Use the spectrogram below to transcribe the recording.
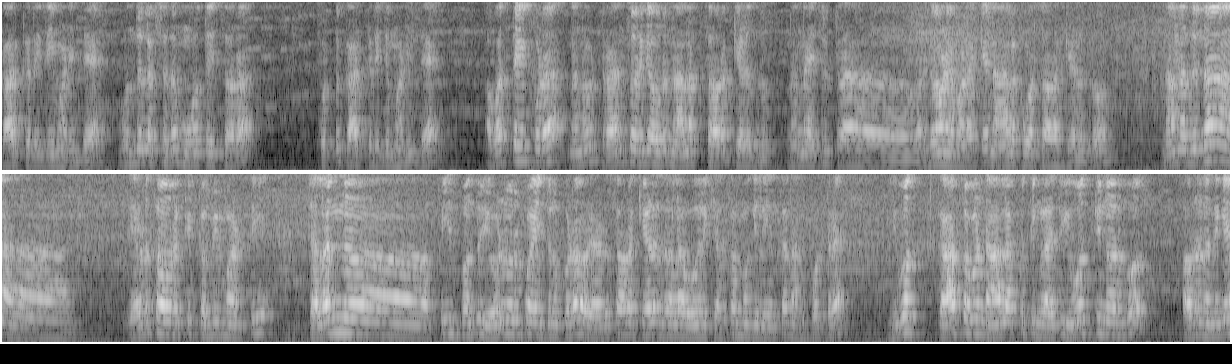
ಕಾರ್ ಖರೀದಿ ಮಾಡಿದ್ದೆ. ಒಂದು ಲಕ್ಷದ ಮೂವತ್ತೈದು ಸಾವಿರ ಕೊಟ್ಟು ಕಾರ್ ಖರೀದಿ ಮಾಡಿದ್ದೆ. ಅವತ್ತೇ ಕೂಡ ನಾನು ಟ್ರಾನ್ಸ್ಫರ್ಗೆ ಅವರು ನಾಲ್ಕು ಸಾವಿರ ಕೇಳಿದ್ರು. ನನ್ನ ಹೆಸರು ಟ್ರಾ, ವರ್ಗಾವಣೆ ಮಾಡೋಕ್ಕೆ ನಾಲ್ಕೂವರೆ ಸಾವಿರ ಕೇಳಿದ್ರು. ನಾನು ಅದನ್ನು ಎರಡು ಸಾವಿರಕ್ಕೆ ಕಮ್ಮಿ ಮಾಡಿಸಿ, ಚಲನ್ ಫೀಸ್ ಬಂದು ಏಳ್ನೂರು ರೂಪಾಯಿ ಇದ್ದರೂ ಕೂಡ ಅವ್ರು ಎರಡು ಸಾವಿರ ಕೇಳಿದ್ರಲ್ಲ, ಹೋಗಲಿ, ಕೆಲಸ ಮುಗಿಲಿ ಅಂತ ನಾನು ಕೊಟ್ಟರೆ ಇವತ್ತು ಕಾರ್ ತೊಗೊಂಡು ನಾಲ್ಕು ತಿಂಗಳಾಯಿತು. ಇವತ್ತಿನವರೆಗೂ ಅವರು ನನಗೆ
